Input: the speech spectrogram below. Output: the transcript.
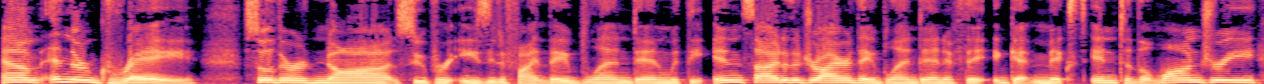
Um, and they're gray. So they're not super easy to find. They blend in with the inside of the dryer. They blend in if they get mixed into the laundry.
